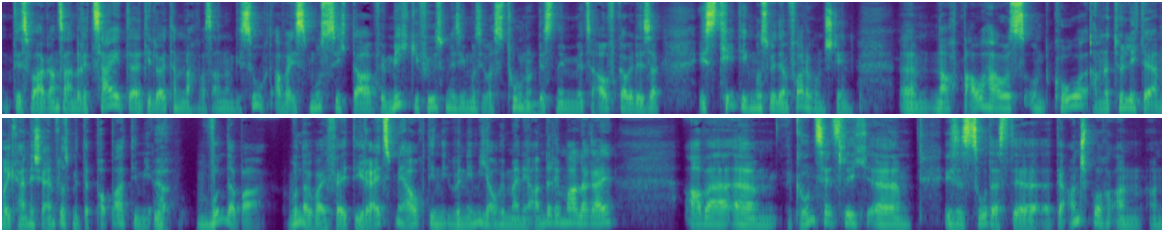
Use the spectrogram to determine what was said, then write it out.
Das war eine ganz andere Zeit. Äh, Die Leute haben nach was anderem gesucht. Aber es muss sich da, für mich gefühlsmäßig, muss ich was tun. Und das nehmen wir zur Aufgabe, dass ich sage, Ästhetik muss wieder im Vordergrund stehen. Ähm, nach Bauhaus und Co. haben natürlich der amerikanische Einfluss mit der Pop Art, die mir Ja. auch wunderbar, wunderbar gefällt. Die reizt mir auch, die übernehme ich auch in meine andere Malerei. Aber ähm, grundsätzlich ähm, ist es so, dass der, der Anspruch an, an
